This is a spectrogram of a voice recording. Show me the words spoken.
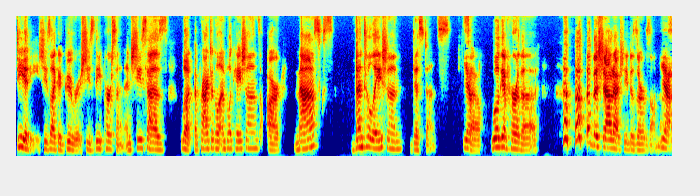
deity. She's like a guru. She's the person, and she says, "Look, the practical implications are masks, ventilation, distance." Yeah. So we'll give her the the shout out she deserves on this. Yeah.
